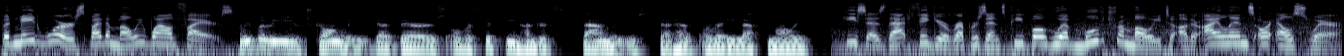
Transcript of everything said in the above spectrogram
but made worse by the Maui wildfires. We believe strongly that there's over 1,500 families that have already left Maui. He says that figure represents people who have moved from Maui to other islands or elsewhere.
